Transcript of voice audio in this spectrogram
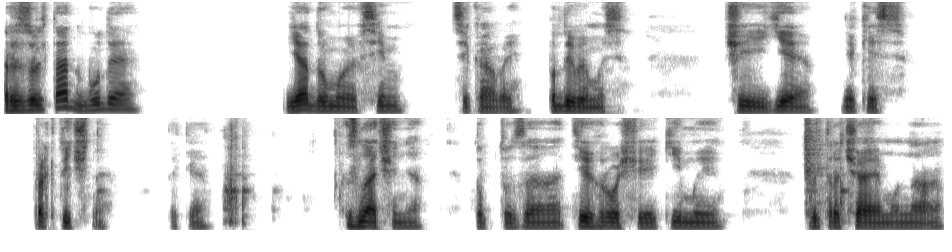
Результат буде, я думаю, всім цікавий. Подивимось, чи є якесь практичне таке значення. Тобто за ті гроші, які ми витрачаємо на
